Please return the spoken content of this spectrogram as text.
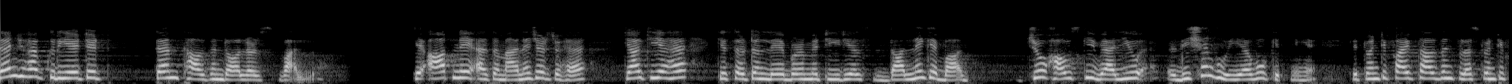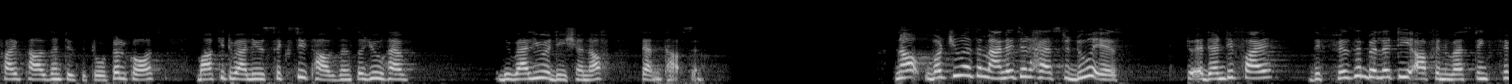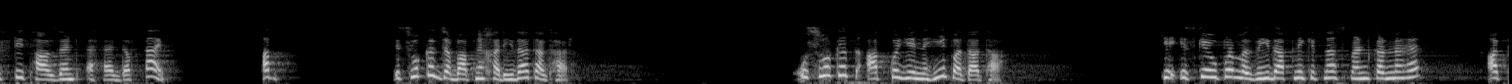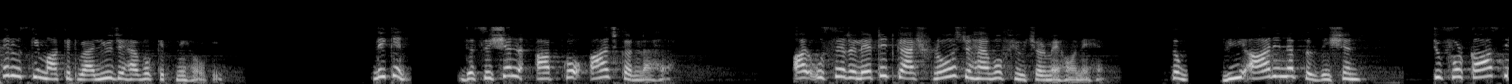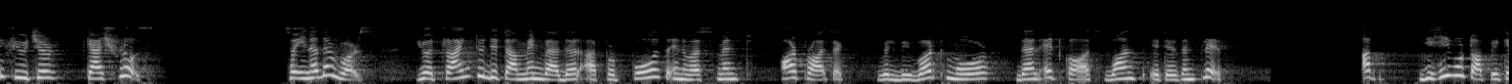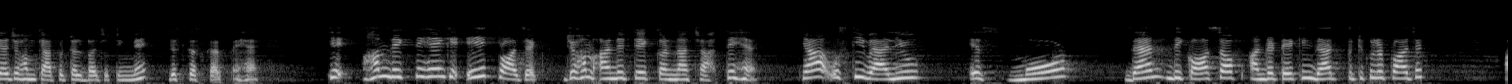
then you have created ten thousand dollar value کہ آپ نے as a manager جو ہے کیا کیا ہے کہ سرٹن لیبر مٹیریل ڈالنے کے بعد جو ہاؤس کی ویلیو ایڈیشن ہوئی ہے وہ کتنی ہے کہ 25,000 plus 25,000 is the total cost. Market value is 60,000. So you have the value addition of 10,000. Now what you as a manager has to do is to identify the feasibility of investing 50,000 ahead of time. اب اس وقت جب آپ نے خریدا تھا گھر اس وقت آپ کو یہ نہیں پتا تھا کہ اس کے اوپر مزید آپ نے کتنا اسپینڈ کرنا ہے اور پھر اس کی مارکیٹ ویلو جو ہے وہ کتنی ہوگی لیکن ڈسیشن آپ کو آج کرنا ہے اور اس سے ریلیٹڈ کیش فلوز جو ہیں وہ فیوچر میں ہونے ہیں تو we are in position to forecast the future cash flows so in other word you are trying to determine whether propose investment project will be worth more than it cost once it is in place اب یہی وہ topic ہے جو ہم capital budgeting میں discuss کرتے ہیں کہ ہم دیکھتے ہیں کہ ایک پروجیکٹ جو ہم انڈرٹیک کرنا چاہتے ہیں کیا اس کی value is more than the cost of undertaking particular project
